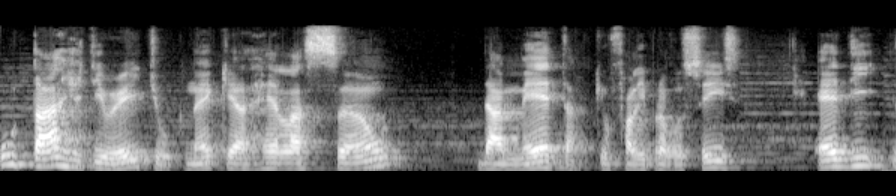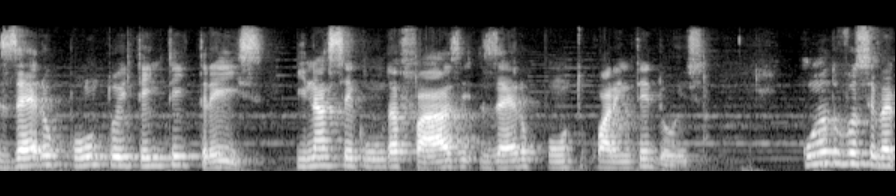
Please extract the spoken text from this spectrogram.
o Target Ratio, né, que é a relação da meta que eu falei para vocês, é de 0.83 e na segunda fase 0.42. Quando você vai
